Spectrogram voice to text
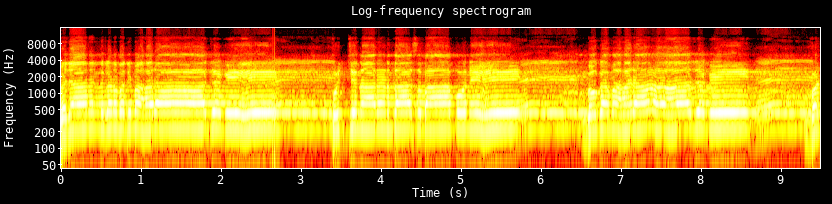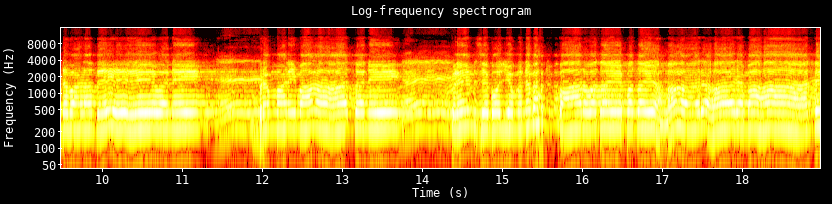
ગજાનંદ ગણપતિ મહારાજ કે પૂજ્ય નારાયણ દાસ બાપુ ને ગોગા મહારાજ કે વડવાણા દેવ ને બ્રહ્માણી માતની પ્રેમ સે બોલ્યો નમઃ પાર્વતય પતય હર હર મહાદેવ.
